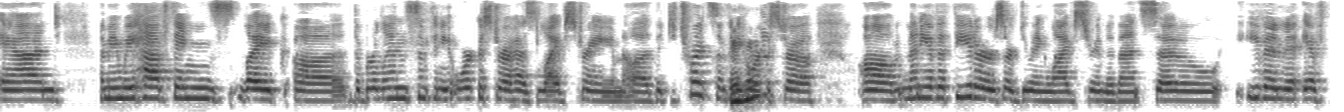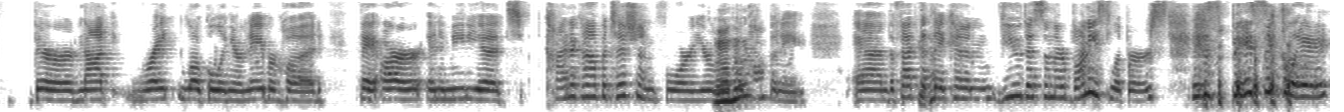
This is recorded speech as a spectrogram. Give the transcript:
And I mean, we have things like uh, the Berlin Symphony Orchestra has live stream, uh, the Detroit Symphony Mhm. Orchestra. Um, many of the theaters are doing live stream events. So even if they're not right local in your neighborhood, they are an immediate kind of competition for your local Mhm. company. And the fact that they can view this in their bunny slippers is basically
